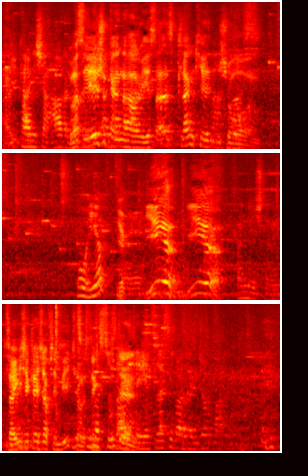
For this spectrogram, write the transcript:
Afrikanische Haare. Du hast eh schon keine Haare. Hier ist alles blank hier hinten schon. Oh, hier? Ja, hier, hier. Kann nicht. Nein. Zeige ich dir gleich auf dem Video. Was denkst du denn? Jetzt lass ihn mal seinen Job machen.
